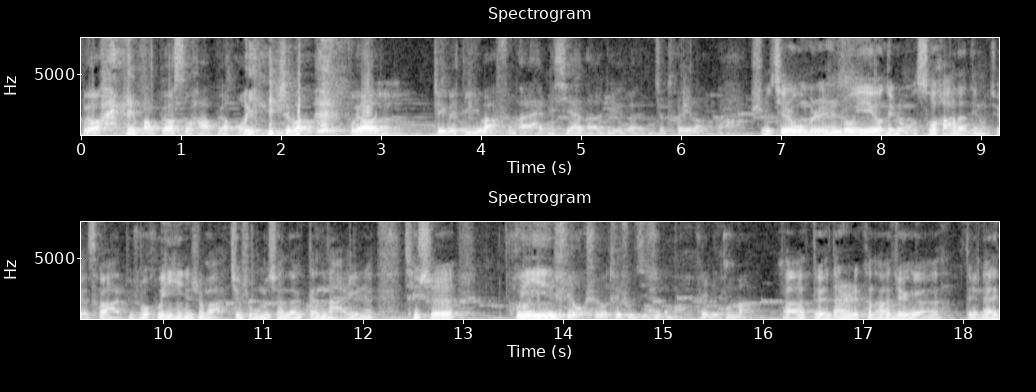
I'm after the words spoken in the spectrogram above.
不要还是那话，不要梭哈，不要 all in 是吧？不要这个第一把复牌还没掀呢，这个你就推了啊。是，其实我们人生中也有那种梭哈的那种决策啊，比如说婚姻是吧？就是我们选择跟哪一个人，其实婚姻是有是有退出机制的嘛，可以离婚嘛？啊、对，但是可能这个对你来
